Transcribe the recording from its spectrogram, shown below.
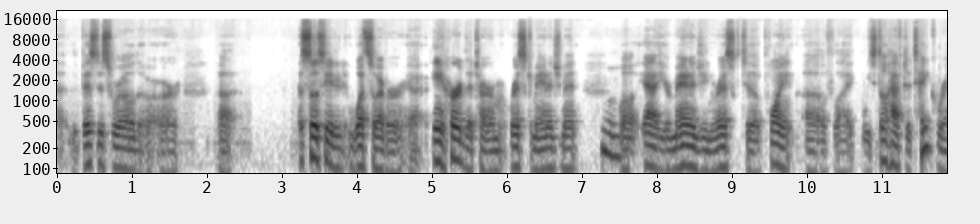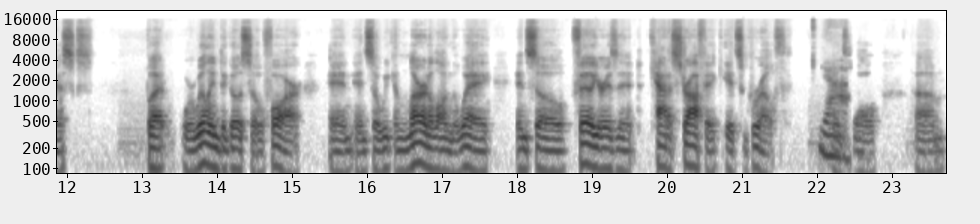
uh, the business world or, or uh, associated whatsoever, uh, heard the term risk management. Hmm. Well, yeah, you're managing risk to a point of like we still have to take risks, but we're willing to go so far, and and so we can learn along the way and so failure isn't catastrophic, it's growth. Yeah. And so um,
